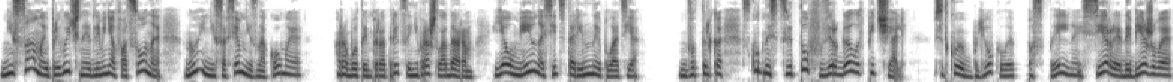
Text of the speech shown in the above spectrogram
не самые привычные для меня фасоны, но и не совсем незнакомые. Работа императрицы не прошла даром, я умею носить старинные платья. Вот только скудность цветов ввергала в печаль. Все такое блеклое, пастельное, серое да бежевое.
